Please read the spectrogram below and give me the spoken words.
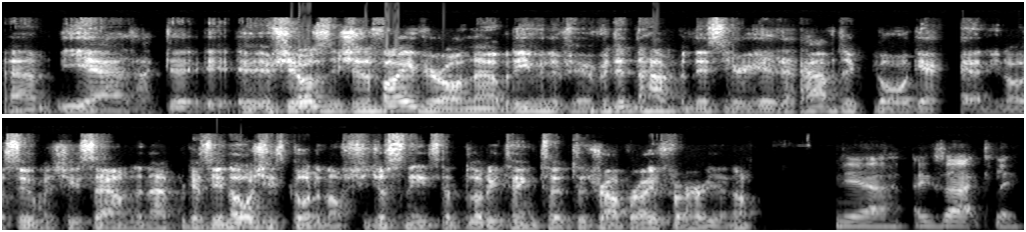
um, yeah, like if she does, she's a five year old now. But even if, if it didn't happen this year, you'd have to go again. You know, assuming she's sound in that because you know she's good enough. She just needs the bloody thing to to drop right for her. You know. Yeah, exactly.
